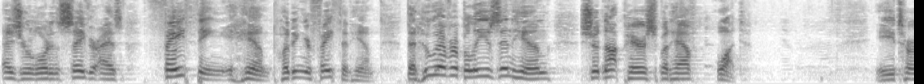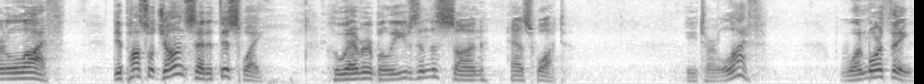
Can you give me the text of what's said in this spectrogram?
as your Lord and Savior, as faithing him, putting your faith in him, that whoever believes in him should not perish but have what? Eternal life. The apostle John said it this way. Whoever believes in the Son has what? Eternal life. one more thing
